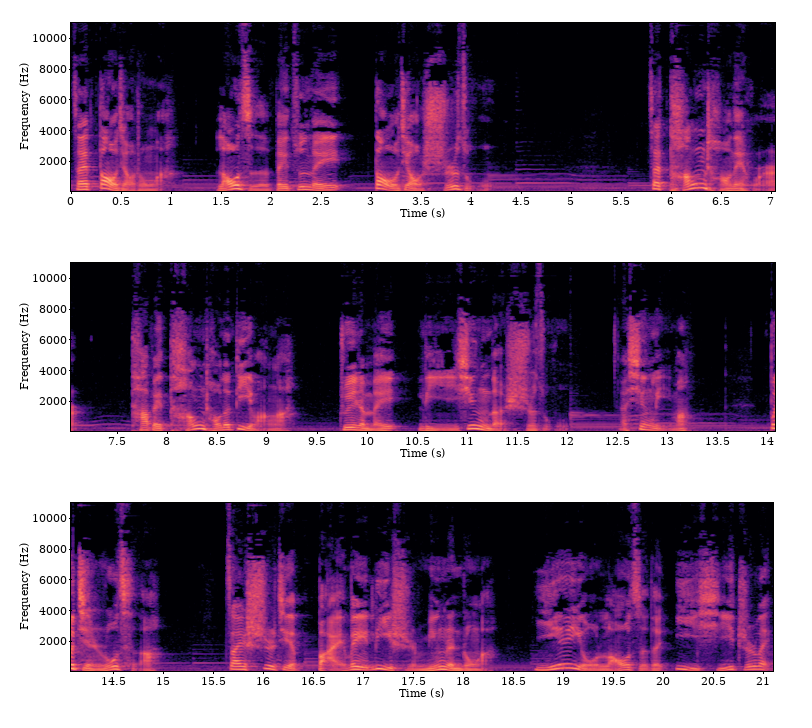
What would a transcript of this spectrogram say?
在道教中啊，老子被尊为道教始祖。在唐朝那会儿。他被唐朝的帝王啊追认为李姓的始祖，啊，姓李嘛。不仅如此啊，在世界百位历史名人中啊，也有老子的一席之位。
